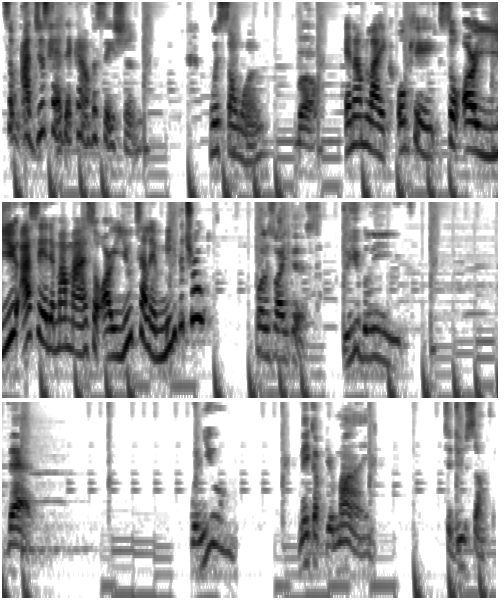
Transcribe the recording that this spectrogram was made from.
So I just had that conversation with someone, well, and I'm like, okay, so are you? I said in my mind, so are you telling me the truth? well, it's like this. Do you believe that when you make up your mind to do something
